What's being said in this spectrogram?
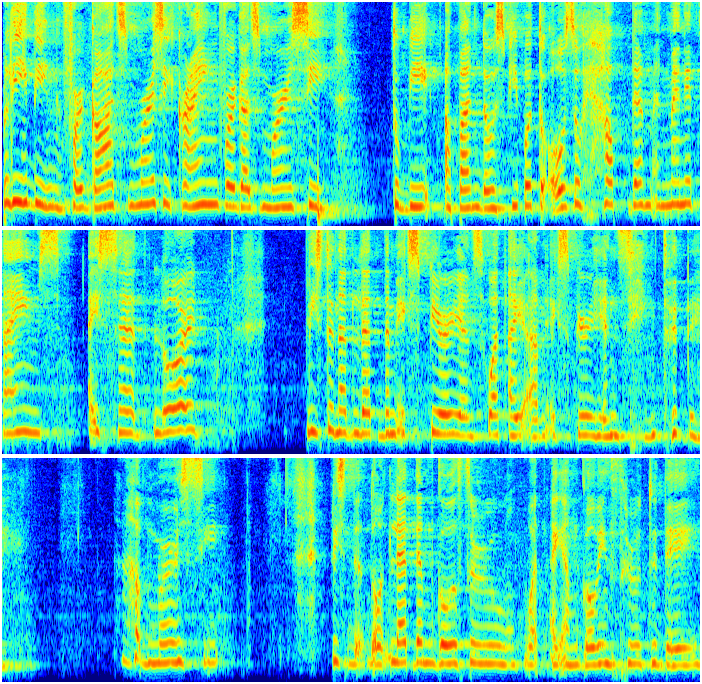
pleading for God's mercy, crying for God's mercy to be upon those people, to also help them. And many times I said, Lord, please do not let them experience what I am experiencing today. Have mercy. Please don't let them go through what I am going through today.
